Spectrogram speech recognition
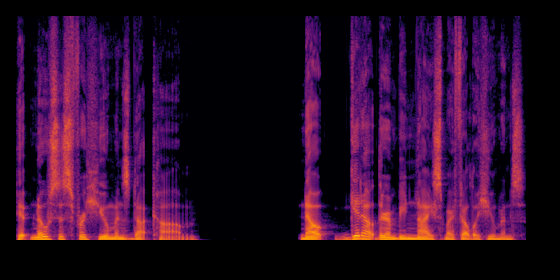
hypnosisforhumans.com. Now, get out there and be nice, my fellow humans.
